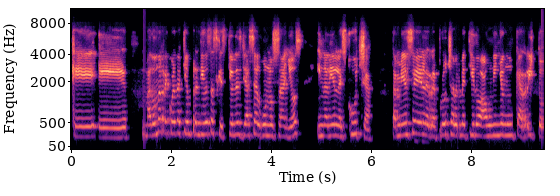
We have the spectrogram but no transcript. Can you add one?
que eh, Madonna recuerda que ha emprendido estas gestiones ya hace algunos años y nadie la escucha. También se le reprocha haber metido a un niño en un carrito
